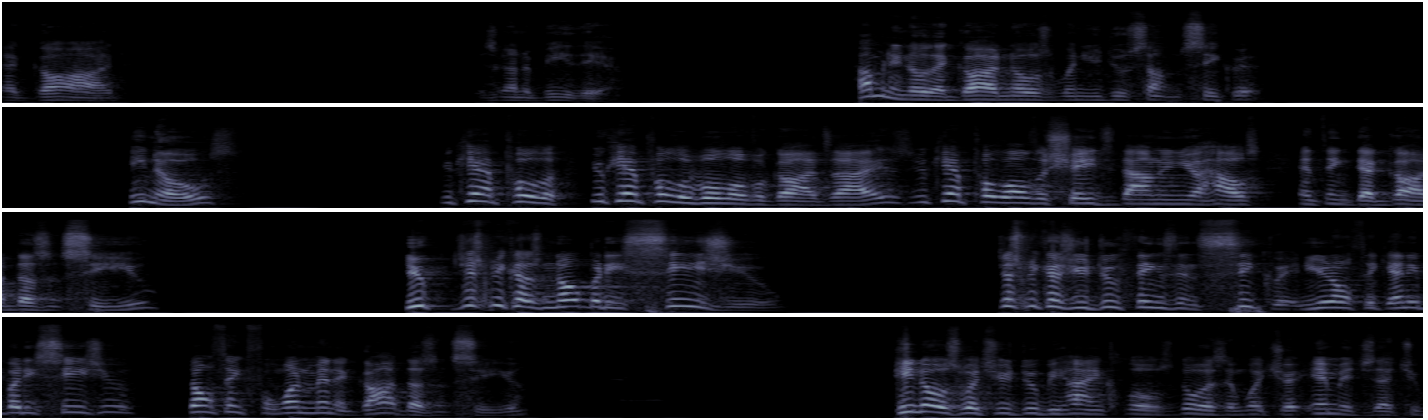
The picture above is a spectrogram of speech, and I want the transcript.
that God is going to be there. How many know that God knows when you do something secret? He knows. You can't pull the, you can't pull the wool over God's eyes. You can't pull all the shades down in your house and think that God doesn't see you. You just because nobody sees you, just because you do things in secret and you don't think anybody sees you, don't think for one minute God doesn't see you. He knows what you do behind closed doors and what your image that you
